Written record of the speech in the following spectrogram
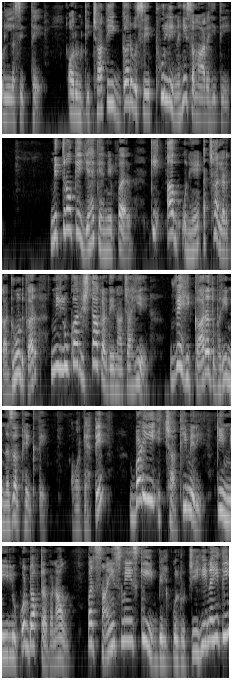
उल्लसित थे। और उनकी छाती गर्व से फूली नहीं समा रही थी। मित्रों के यह कहने पर कि अब उन्हें अच्छा लड़का ढूंढकर नीलू का रिश्ता कर देना चाहिए, वे हिकारत भरी नज़र फेंकते और कहते, बड़ी इच्छा थी मेरी कि नीलू को डॉक्टर बनाऊँ, पर साइंस में इसकी बिल्कुल रुचि ही नहीं थी।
